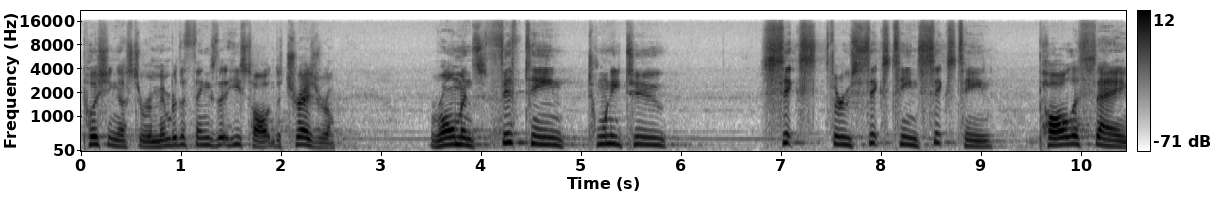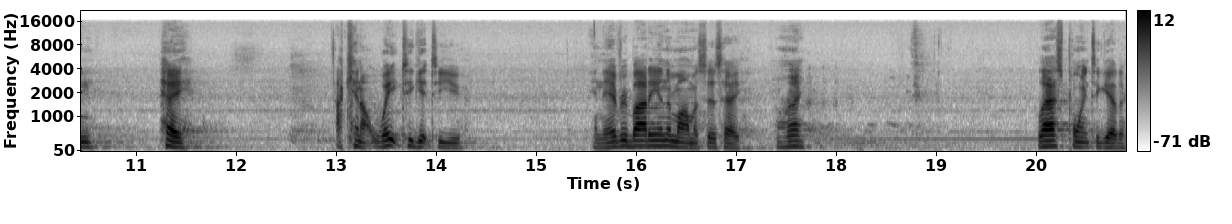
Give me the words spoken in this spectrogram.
pushing us to remember the things that he's taught and to treasure them. Romans 15, 22 6 through 16 16, Paul is saying, Hey, I cannot wait to get to you. And everybody and their mama says, Hey, all right? Last point together.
